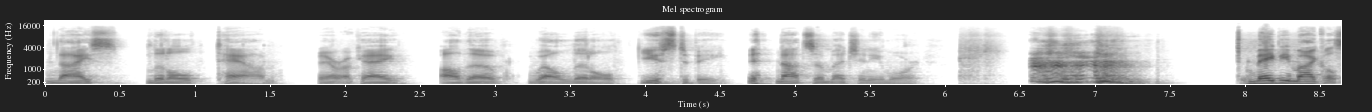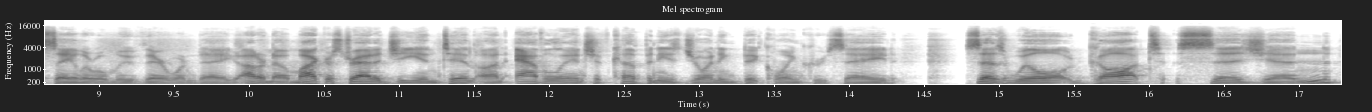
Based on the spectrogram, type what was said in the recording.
nice little town. Okay, although well, little used to be, not so much anymore. Maybe Michael Saylor will move there one day. I don't know. MicroStrategy intent on avalanche of companies joining Bitcoin Crusade says Will Gottsegen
